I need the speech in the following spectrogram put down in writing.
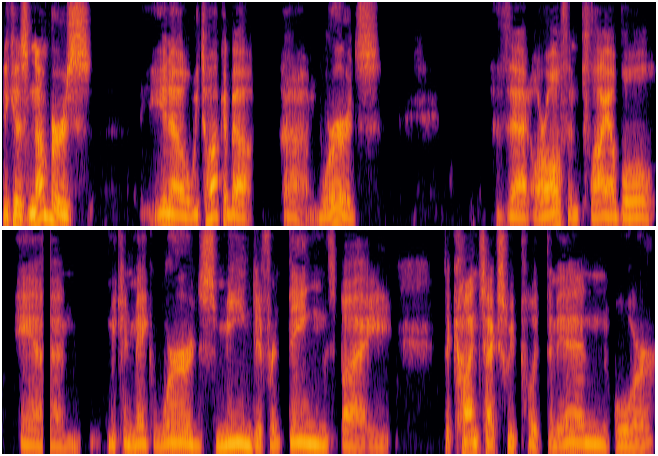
Because numbers, you know, we talk about um, words that are often pliable and we can make words mean different things by the context we put them in or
